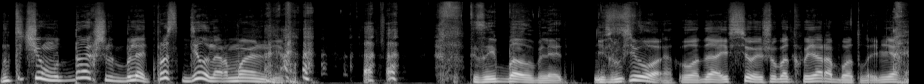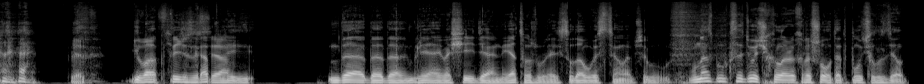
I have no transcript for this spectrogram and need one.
ну ты чё, мудак, что ли, блядь, просто делай нормально. Ты заебал, блядь. И все. Вот, да, и все, и чтобы от хуя работало. И мне, блядь, 20 тысяч за сеанс. Да, да, да, бля, вообще идеально. Я тоже, блядь, с удовольствием вообще. был. У нас, было, кстати, очень хорошо вот это получилось сделать.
